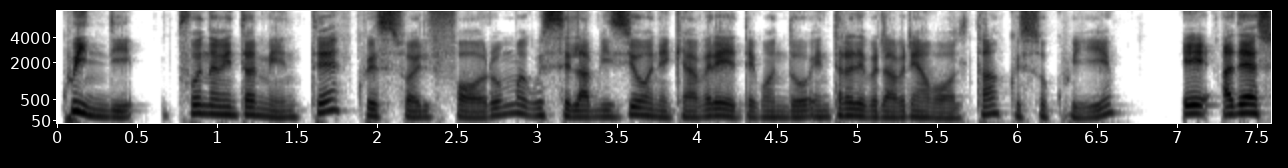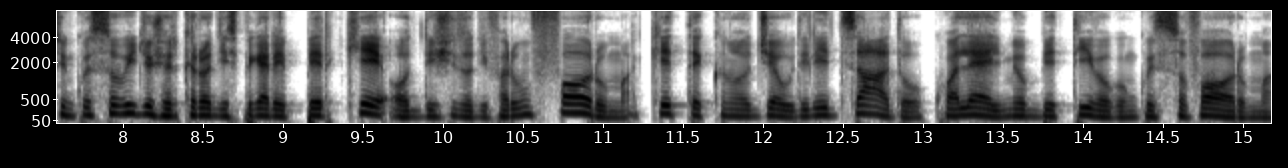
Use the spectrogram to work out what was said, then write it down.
Quindi fondamentalmente questo è il forum, questa è la visione che avrete quando entrate per la prima volta, questo qui. E adesso in questo video cercherò di spiegare perché ho deciso di fare un forum, che tecnologia ho utilizzato, qual è il mio obiettivo con questo forum,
